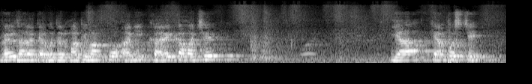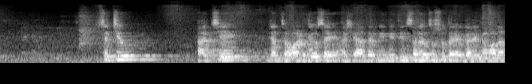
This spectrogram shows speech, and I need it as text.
वेळ झाला त्याबद्दल माफी मागतो आणि कार्यक्रमाचे या कॅम्पसचे सचिव आजचे ज्यांचा वाढदिवस आहे असे आदरणीय नितीन सरांचं सुद्धा या कार्यक्रमाला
